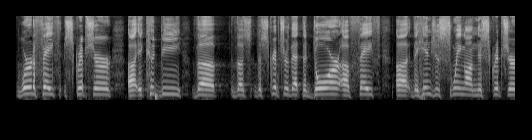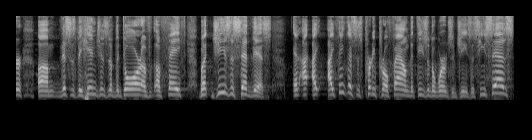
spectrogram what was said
word of faith scripture. Uh, it could be the, the, the scripture that the door of faith uh, the hinges swing on this scripture. Um, this is the hinges of the door of, of faith. But Jesus said this, and I, I, I think this is pretty profound that these are the words of Jesus. He says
